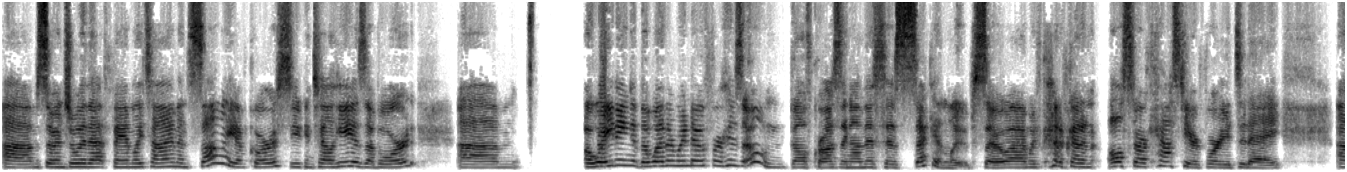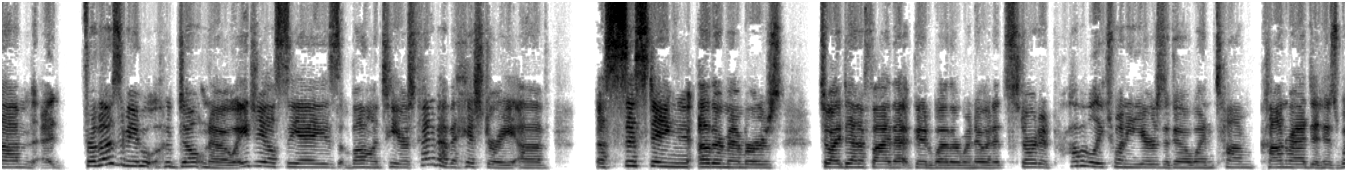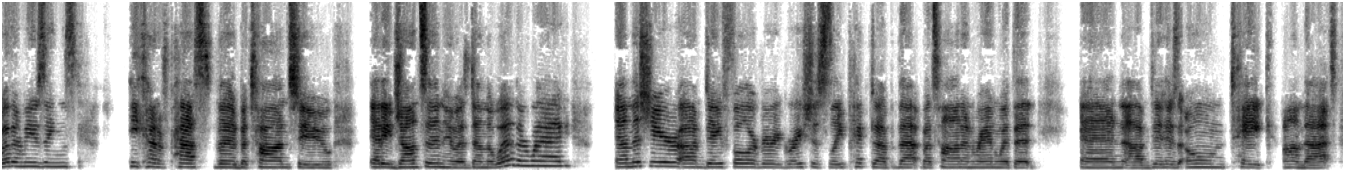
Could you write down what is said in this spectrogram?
Um, so enjoy that family time. And Tsali, of course, you can tell he is aboard, um, awaiting the weather window for his own Gulf crossing on this his second loop. So uh, we've kind of got an all-star cast here for you today. Um, for those of you who, who don't know, AGLCA's volunteers kind of have a history of assisting other members to identify that good weather window. And it started probably 20 years ago when Tom Conrad did his weather musings. He kind of passed the baton to Eddie Johnson, who has done the weather wag. And this year, um, Dave Fuller very graciously picked up that baton and ran with it and um, did his own take on that,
